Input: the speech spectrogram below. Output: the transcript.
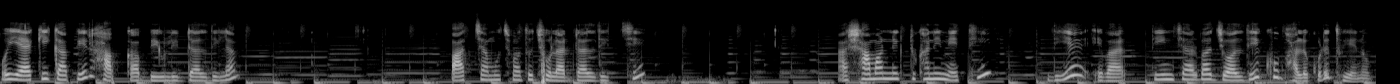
ওই একই কাপের হাফ কাপ বিউলির ডাল দিলাম। পাঁচ চামচ মতো ছোলার ডাল দিচ্ছি। আর সামান্য একটুখানি মেথি দিয়ে এবার তিন চারবার জল দিয়ে খুব ভালো করে ধুয়ে নেব।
